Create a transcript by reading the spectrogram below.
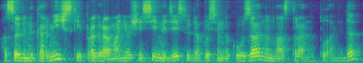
Особенно кармические программы, они очень сильно действуют, допустим, на каузальном, на астральном плане. Да?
